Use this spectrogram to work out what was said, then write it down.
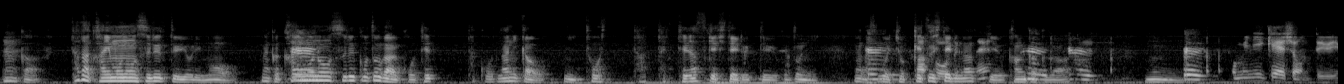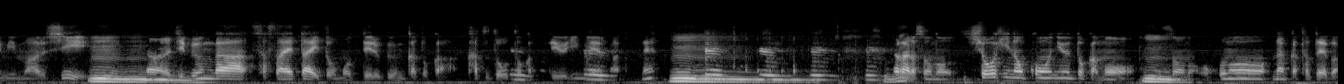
なんかただ買い物をするっていうよりもなんか買い物をすることがこうてこう何かをにとた手助けしているっていうことになんかすごい直結してるなっていう感覚がうん。うん。うんうんコミュニケーションっていう意味もあるし、うんうんだから自分が支えたいと思っている文化とか活動とかっていう意味合いがあるね、うんうんうんうんうん。うんそうだからその消費の購入とかも、うん。そのこのなんか例えば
